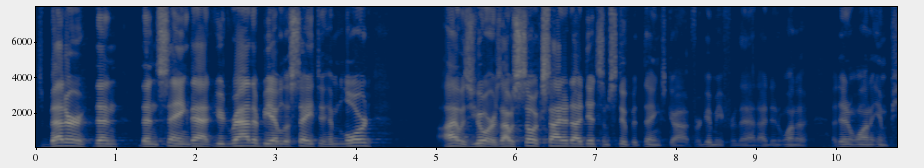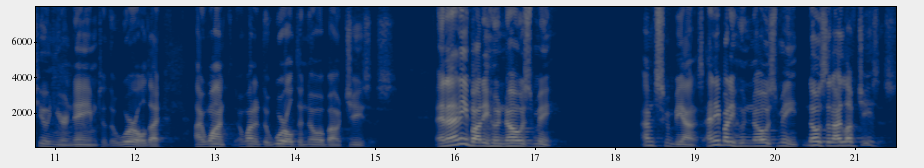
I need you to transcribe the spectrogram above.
It's better than, than saying that. You'd rather be able to say to Him, Lord, I was yours. I was so excited I did some stupid things, God. Forgive me for that. I didn't want to, I didn't want to impugn your name to the world. I, I, want, I wanted the world to know about Jesus. And anybody who knows me, I'm just going to be honest. Anybody who knows me knows that I love Jesus.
